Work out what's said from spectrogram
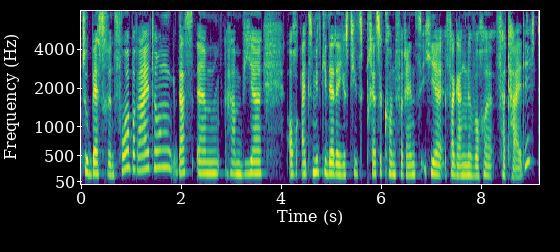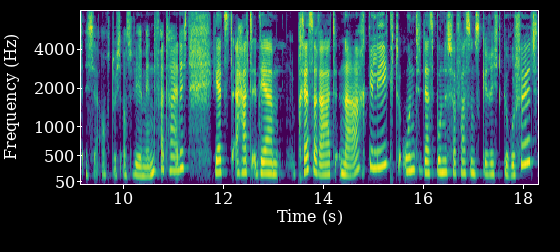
zur besseren Vorbereitung. Das ähm, haben wir auch als Mitglieder der Justizpressekonferenz hier vergangene Woche verteidigt. Ist ja auch durchaus vehement verteidigt. Jetzt hat der Presserat nachgelegt und das Bundesverfassungsgericht gerüffelt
